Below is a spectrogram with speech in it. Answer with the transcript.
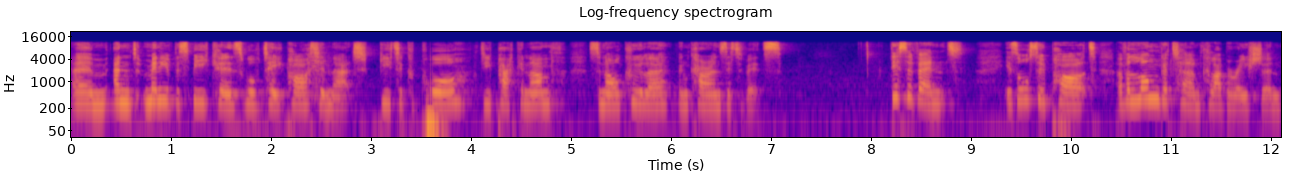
Um, and many of the speakers will take part in that. Geeta Kapoor, Deepak Ananth, Sonal Kula and Karan Zitovitz. This event is also part of a longer-term collaboration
